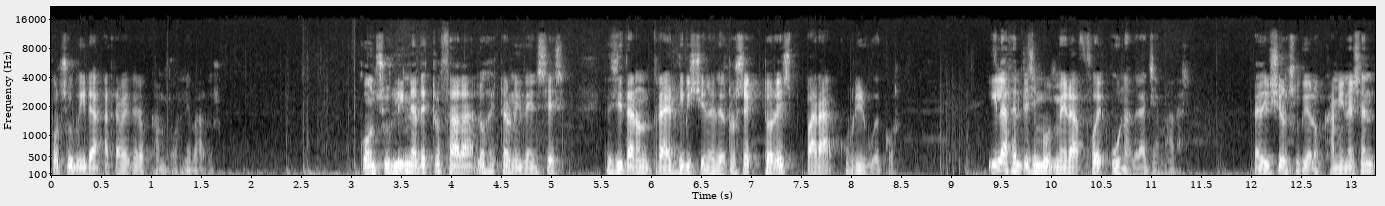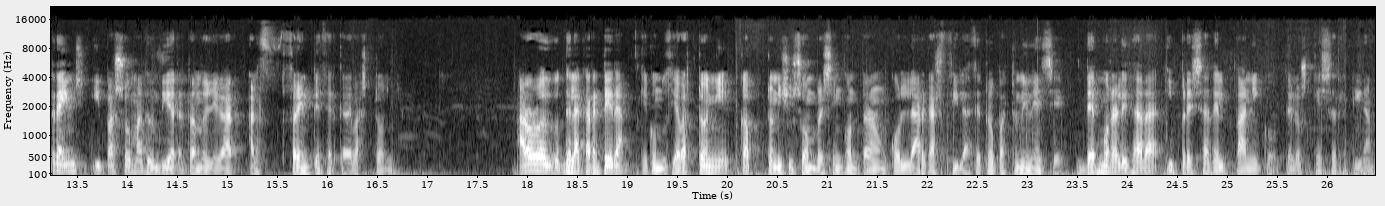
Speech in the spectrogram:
por su vida a través de los campos nevados. Con sus líneas destrozadas, los estadounidenses necesitaron traer divisiones de otros sectores para cubrir huecos. Y la centésima primera fue una de las llamadas. La división subió a los camiones en Reims y pasó más de un día tratando de llegar al frente cerca de Bastogne. A lo largo de la carretera que conducía a Bastogne, Capton y sus hombres se encontraron con largas filas de tropas estadounidenses desmoralizada y presa del pánico de los que se retiran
